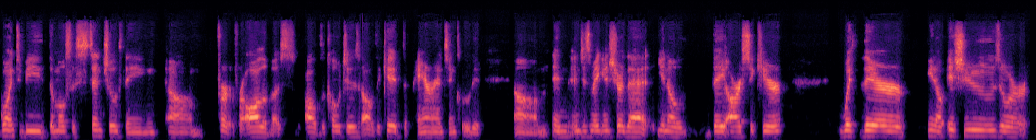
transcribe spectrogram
going to be the most essential thing um, for, for all of us, all the coaches, all the kids, the parents included, um, and, and just making sure that, you know, they are secure with their you know issues or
